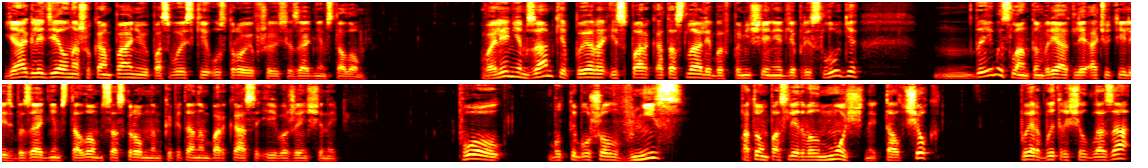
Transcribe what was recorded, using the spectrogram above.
Я оглядел нашу компанию, по-свойски устроившуюся за одним столом. В Оленьем замке Пэра и Спарк отослали бы в помещение для прислуги, да и мы с Лантом вряд ли очутились бы за одним столом со скромным капитаном Баркаса и его женщиной. Пол будто бы ушел вниз, потом последовал мощный толчок. Пэр вытращил глаза,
